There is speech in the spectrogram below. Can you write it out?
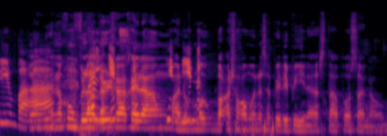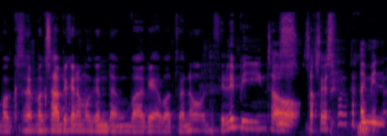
Di ba? Na kung vlogger Well, ka, kailangan ano, na- magbakasyon ka muna sa Pilipinas tapos ano, mag, magsabi ka ng magandang bagay about ano, the Philippines, Oo. successful ka. I mean,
